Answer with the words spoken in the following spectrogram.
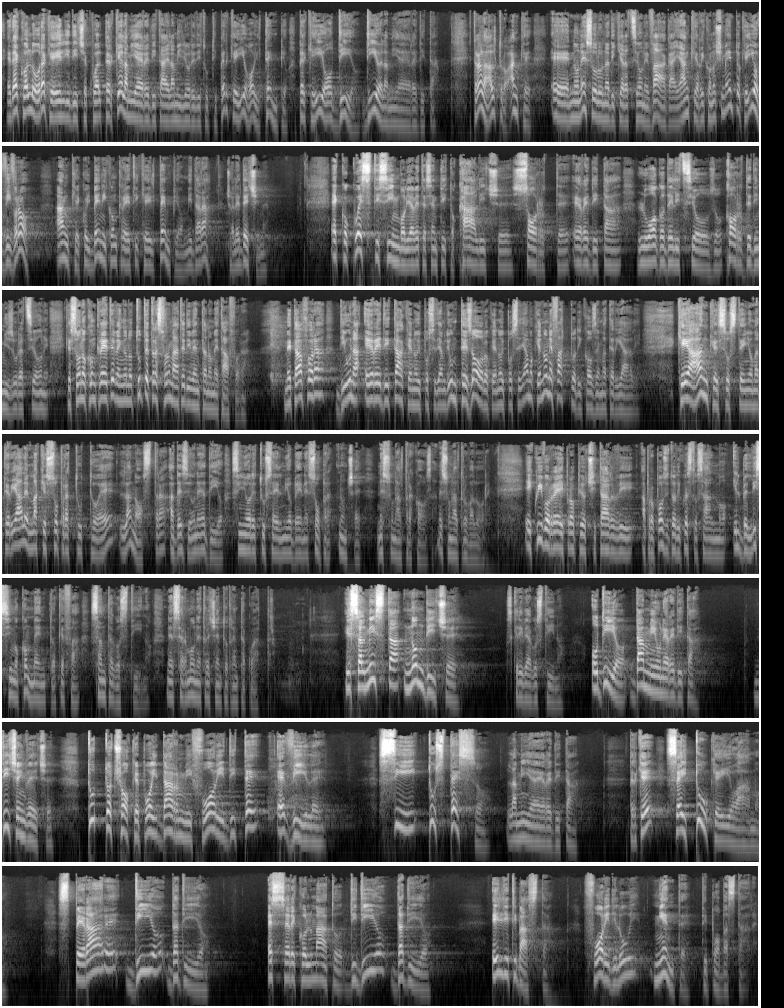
Ed ecco allora che egli dice perché la mia eredità è la migliore di tutti? Perché io ho il Tempio, perché io ho Dio, Dio è la mia eredità. Tra l'altro anche eh, non è solo una dichiarazione vaga, è anche il riconoscimento che io vivrò anche coi beni concreti che il Tempio mi darà, cioè le decime. Ecco, questi simboli avete sentito, calice, sorte, eredità, luogo delizioso, corde di misurazione, che sono concrete, vengono tutte trasformate e diventano metafora. Metafora di una eredità che noi possediamo, di un tesoro che noi possediamo, che non è fatto di cose materiali, che ha anche il sostegno materiale, ma che soprattutto è la nostra adesione a Dio. Signore, tu sei il mio bene, sopra non c'è nessun'altra cosa, nessun altro valore. E qui vorrei proprio citarvi, a proposito di questo salmo, il bellissimo commento che fa Sant'Agostino nel Sermone 334. Il salmista non dice, scrive Agostino, o Dio, dammi un'eredità. Dice invece, tutto ciò che puoi darmi fuori di te è vile. Sii tu stesso la mia eredità, perché sei tu che io amo. Sperare Dio da Dio, essere colmato di Dio da Dio. Egli ti basta Fuori di lui niente ti può bastare.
